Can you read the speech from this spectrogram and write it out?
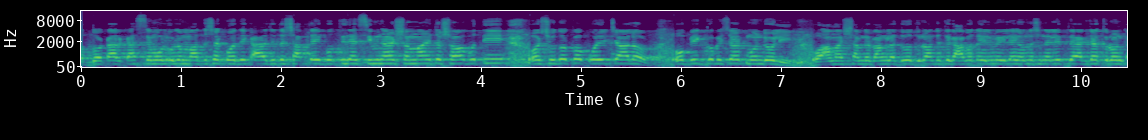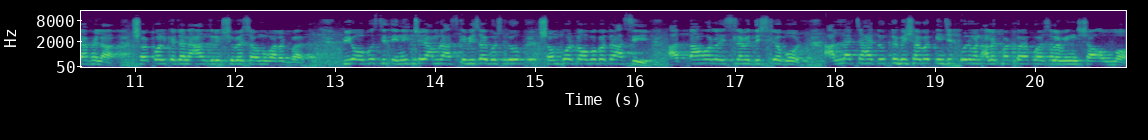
অধ্যকার কাসেমুল উলুম মাদ্রাসা কর্তৃক আয়োজিত সাপ্তাহিক বক্তৃতা সেমিনারের সম্মানিত সভাপতি ও সুদক্ষ পরিচালক ও বিজ্ঞ বিষয়ক মণ্ডলী ও আমার সামনে বাংলা দূর দূরান্ত থেকে আগত ইলমে ইলাহি অনুষ্ঠানে লিপ্ত একজন তরুণ কাফেলা। সকলকে জানাই আন্তরিক শুভেচ্ছা ও মুবারকবাদ। প্রিয় উপস্থিতি, নিশ্চয়ই আমরা আজকে বিষয়বস্তু সম্পর্কে অবগত আছি, আর তা হলো ইসলামের দৃষ্টিয় ভোট আল্লাহ চাহে উক্ত বিষয় কিঞ্চিত পরিমাণ আলোকপাত করার পর চালাব ইনশাআল্লাহ।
